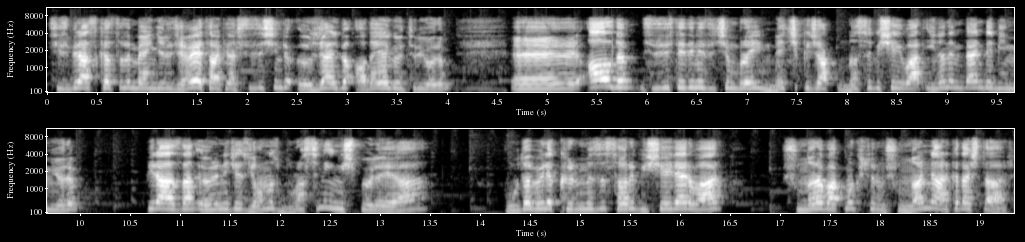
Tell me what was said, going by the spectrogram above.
Siz biraz kasılın ben geleceğim. Evet arkadaşlar sizi şimdi özel bir adaya götürüyorum. Ee, aldım. Siz istediğiniz için burayı ne çıkacak? Nasıl bir şey var? İnanın ben de bilmiyorum. Birazdan öğreneceğiz. Yalnız burası neymiş böyle ya? Burada böyle kırmızı sarı bir şeyler var. Şunlara bakmak istiyorum. Şunlar ne arkadaşlar?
